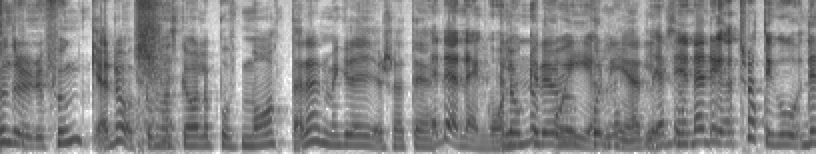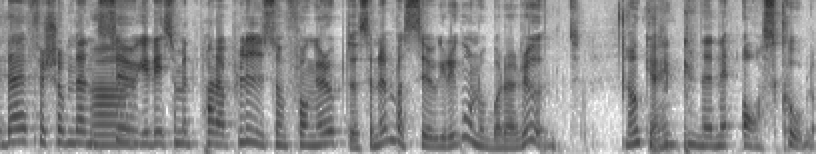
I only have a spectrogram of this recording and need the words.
Undrar hur det funkar dock om man ska hålla på och mata den med grejer så att det... Den är går eller åker på upp och ner liksom? ja, det, jag tror att det går. Det är därför som den ja. suger. Det är som ett paraply som fångar upp det. Så den bara suger. Det går nog bara runt. Okay. Den är ascool.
